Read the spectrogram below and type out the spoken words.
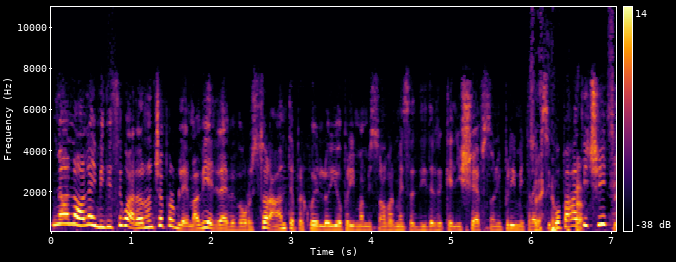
No, no, lei mi disse guarda non c'è problema, vieni, lei aveva un ristorante, per quello io prima mi sono permessa di dire che gli chef sono i primi tra i Sì. psicopatici, Sì.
